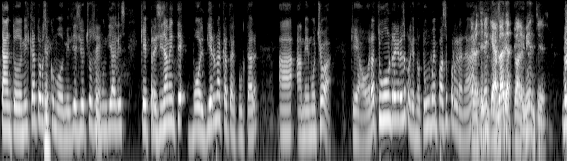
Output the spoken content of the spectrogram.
Tanto 2014 como 2018 son mundiales que precisamente volvieron a catapultar a, a Memo Ochoa, que ahora tuvo un regreso porque no tuvo un buen paso por Granada. Pero tiene que hablar de actualmente. No,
